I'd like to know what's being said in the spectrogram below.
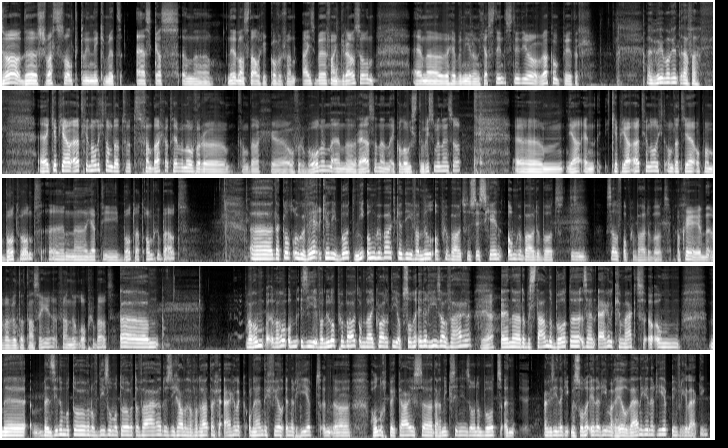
Zo, de Schwarzwaldkliniek met IJskas, een eh, Nederlandstalige cover van Icebear van Grauwzoon. En eh, we hebben hier een gast in de studio. Welkom, Peter. Uh, Goedemorgen, Rafa. Eh, ik heb jou uitgenodigd omdat we het vandaag wat hebben over, eh, vandaag, eh, over wonen en eh, reizen en ecologisch toerisme en zo. Ehm, ja, en ik heb jou uitgenodigd omdat jij op een boot woont en eh, je hebt die boot wat omgebouwd. Uh, dat klopt ongeveer. Ik heb die boot niet omgebouwd, ik heb die van nul opgebouwd. Dus het is geen omgebouwde boot. Het is een zelf opgebouwde boot. Oké, wat wil dat dan zeggen, van nul opgebouwd? Ehm, waarom, waarom is die van nul opgebouwd? Omdat ik wou dat die op zonne-energie zou varen. Ja, En eh, de bestaande boten zijn eigenlijk gemaakt eh, om met benzinemotoren of dieselmotoren te varen. Dus die gaan ervan uit dat je eigenlijk oneindig veel energie hebt. En eh, 100 pk is eh, daar niks in in zo'n boot. En aangezien dat ik met zonne-energie maar heel weinig energie heb in vergelijking,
